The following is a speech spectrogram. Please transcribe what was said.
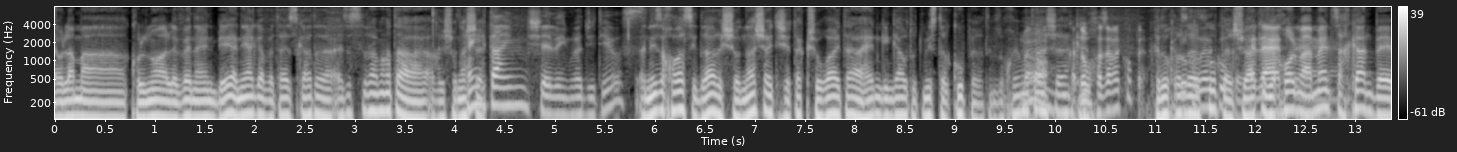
עולם הקולנוע לבין ה-NBA. אני אגב, אתה הזכרת, איזה סדרה אמרת? הראשונה ש... Hang Time של עם רג'י תיאוס? אני זוכר הסדרה הראשונה שהייתי, שהייתה קשורה, הייתה Hanging Out with Mr. Cooper. אתם זוכרים לא, אותה? כדור. חוזר לקופר. כדור חוזר לקופר. שהוא היה כביכול מאמן שחקן כן.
